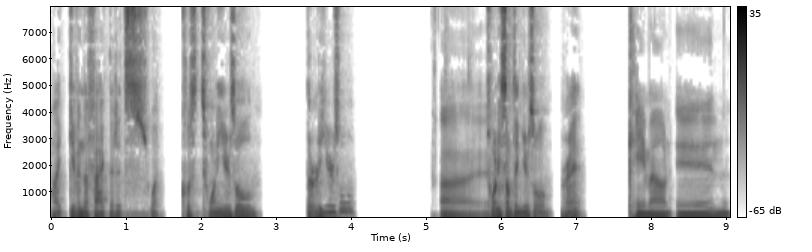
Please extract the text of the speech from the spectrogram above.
Like given the fact that it's what close to twenty years old, thirty years old, Uh, twenty something years old, right? came out in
